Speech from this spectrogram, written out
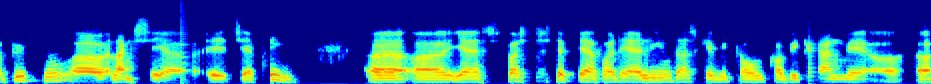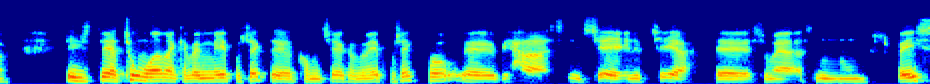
at bygge nu og lancere øh, til april. Og, og ja, første step derfor, det er lige nu, der skal vi gå, gå vi i gang med at, og det, det er to måder, man kan være med i projektet, komme til at være med i projekt på. Øh, vi har sådan en serie NFT'er, øh, som er sådan nogle space,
